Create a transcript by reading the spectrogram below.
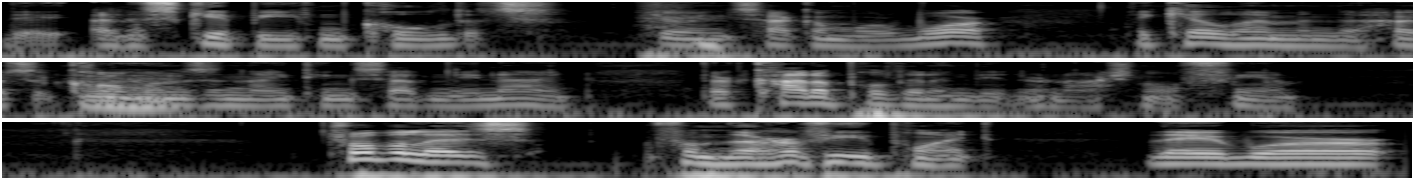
the, an escapee from Colditz during the Second World War. They kill him in the House of Commons in 1979. They're catapulted into international fame. Trouble is, from their viewpoint, they were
